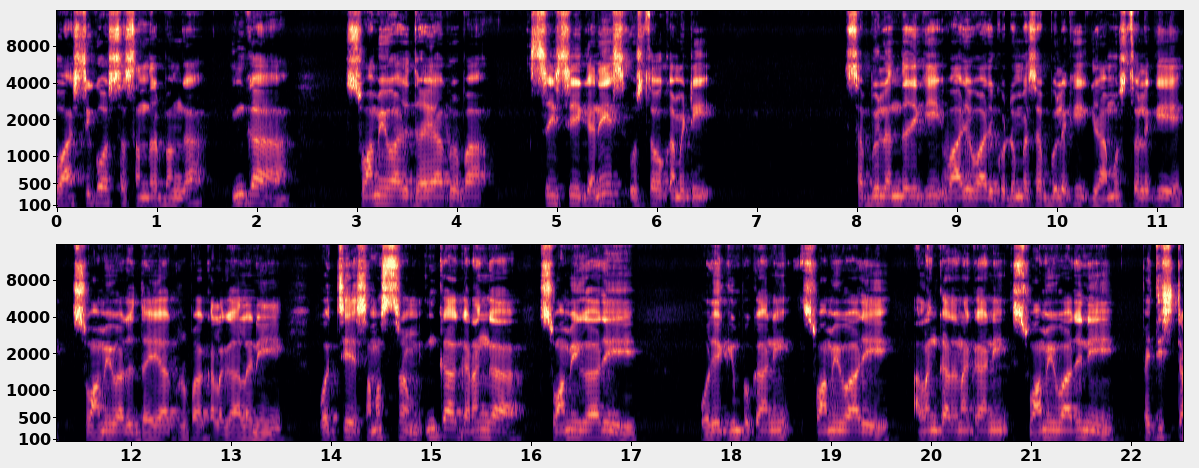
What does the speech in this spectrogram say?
వార్షికోత్సవ సందర్భంగా ఇంకా స్వామివారి దయాకృప శ్రీ శ్రీ గణేష్ ఉత్సవ కమిటీ సభ్యులందరికీ వారి వారి కుటుంబ సభ్యులకి గ్రామస్తులకి స్వామివారి దయాకృప కలగాలని వచ్చే సంవత్సరం ఇంకా ఘనంగా స్వామివారి ఊరేగింపు కానీ స్వామివారి అలంకరణ కానీ స్వామివారిని ప్రతిష్ట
